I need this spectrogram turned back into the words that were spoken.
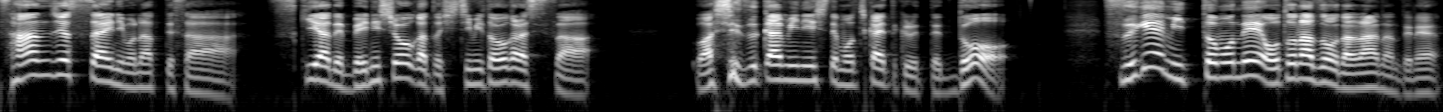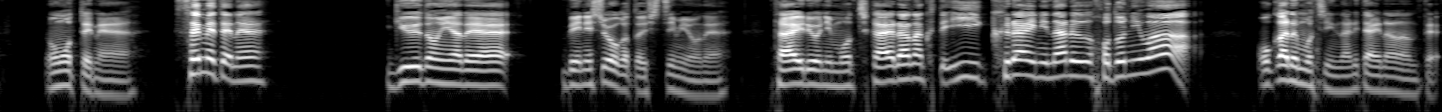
30歳にもなってさすき家で紅生姜と七味唐辛子さわしづかみにして持ち帰ってくるってどう？すげえみっともねえ大人像だななんてね。思ってね。せめてね。牛丼屋で紅生姜と七味をね。大量に持ち帰らなくていいくらいになるほどにはお金持ちになりたいななんて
